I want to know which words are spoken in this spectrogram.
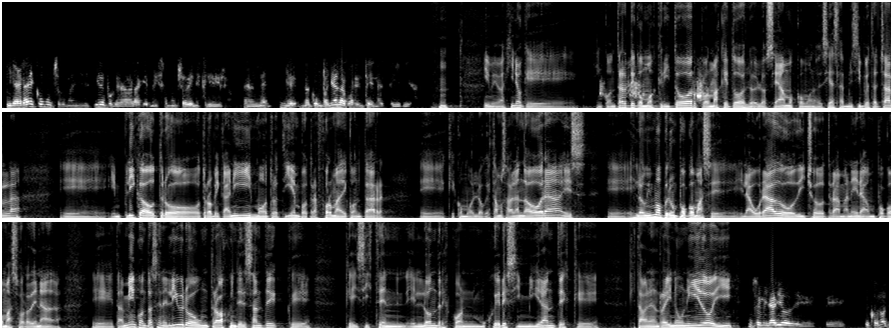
y le agradezco mucho que me haya insistido porque la verdad que me hizo mucho bien escribirlo. Me, acompañó en la cuarentena, te diría. Y me imagino que encontrarte como escritor, por más que todos lo, seamos, como nos decías al principio de esta charla, eh, implica otro, otro mecanismo, otro tiempo, otra forma de contar, eh, que como lo que estamos hablando ahora es, eh, es lo mismo pero un poco más elaborado o dicho de otra manera, un poco más ordenada. también contás en el libro un trabajo interesante que que hiciste en, Londres con mujeres inmigrantes que, estaban en Reino Unido y... Un seminario de, de,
